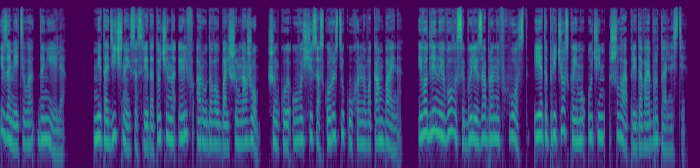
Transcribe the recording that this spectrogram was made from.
и заметила Даниэля. Методично и сосредоточенно эльф орудовал большим ножом, шинкуя овощи со скоростью кухонного комбайна. Его длинные волосы были забраны в хвост, и эта прическа ему очень шла, придавая брутальности.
